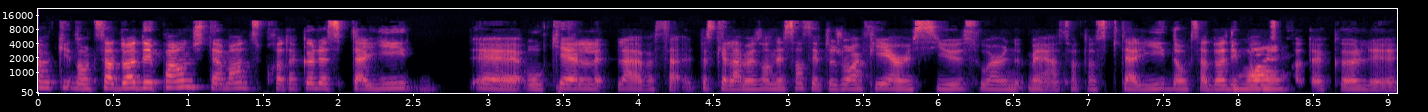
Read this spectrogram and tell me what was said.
OK, donc ça doit dépendre justement du protocole hospitalier euh, auquel la, parce que la maison de naissance est toujours affiliée à un CIUS ou à un, ben, centre hospitalier, donc ça doit dépendre du protocole. Euh.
